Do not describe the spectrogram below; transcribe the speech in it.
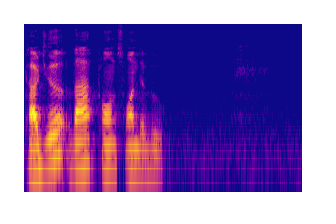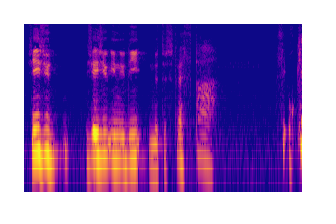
car Dieu va prendre soin de vous. Jésus, Jésus, il nous dit, ne te stresse pas. C'est OK.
